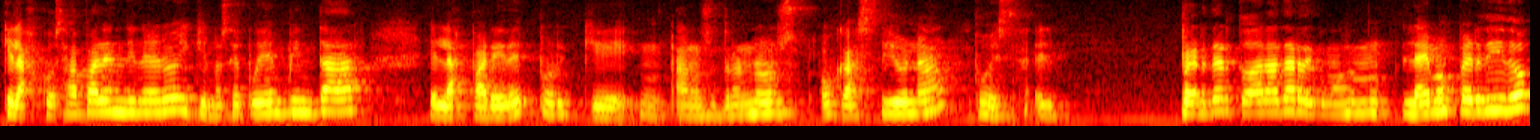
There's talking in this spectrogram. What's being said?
que las cosas valen dinero y que no se pueden pintar en las paredes porque a nosotros nos ocasiona pues el perder toda la tarde como la hemos perdido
